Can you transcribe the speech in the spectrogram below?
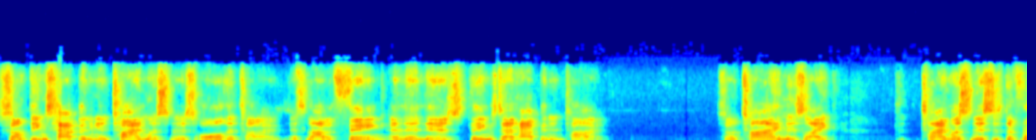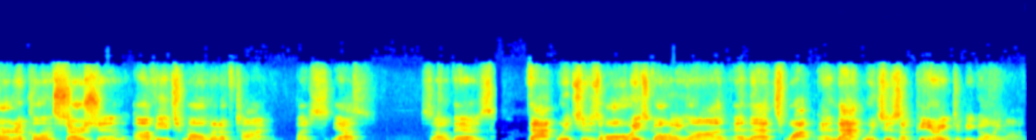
Something's happening in timelessness all the time. It's not a thing, and then there's things that happen in time. So time is like timelessness is the vertical insertion of each moment of time. But yes, so there's that which is always going on and that's what and that which is appearing to be going on.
